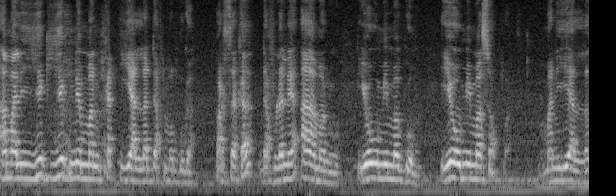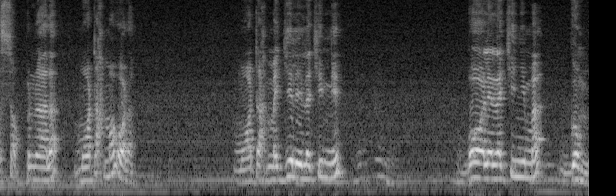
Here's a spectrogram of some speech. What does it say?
amali yëg-yëg ne man kat yàlla daf ma bugga parce que daf la ne amanu yow mi ma gëm yow mi ma sopp man yàlla sopp naa la moo tax ma woo la moo tax ma jële la ci nit boole la ci ñi ma gëm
